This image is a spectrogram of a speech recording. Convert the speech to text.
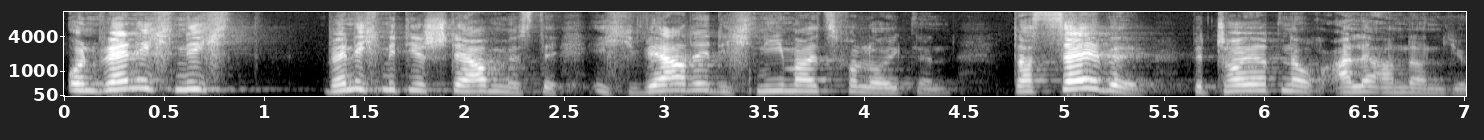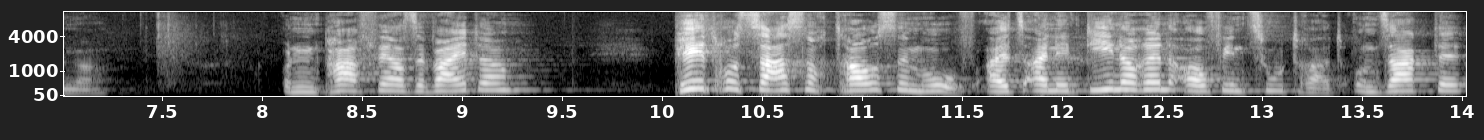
und wenn ich nicht, wenn ich mit dir sterben müsste, ich werde dich niemals verleugnen. Dasselbe beteuerten auch alle anderen Jünger. Und ein paar Verse weiter. Petrus saß noch draußen im Hof, als eine Dienerin auf ihn zutrat und sagte,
